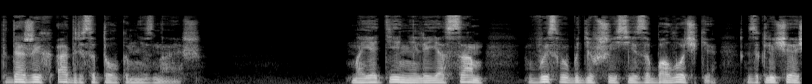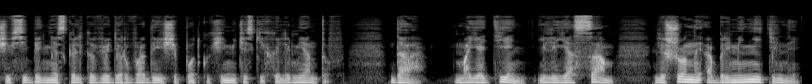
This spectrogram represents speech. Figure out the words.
ты даже их адреса толком не знаешь. Моя тень или я сам, высвободившийся из оболочки, заключающий в себе несколько ведер воды и щепотку химических элементов. Да, моя тень или я сам, лишенный обременительной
